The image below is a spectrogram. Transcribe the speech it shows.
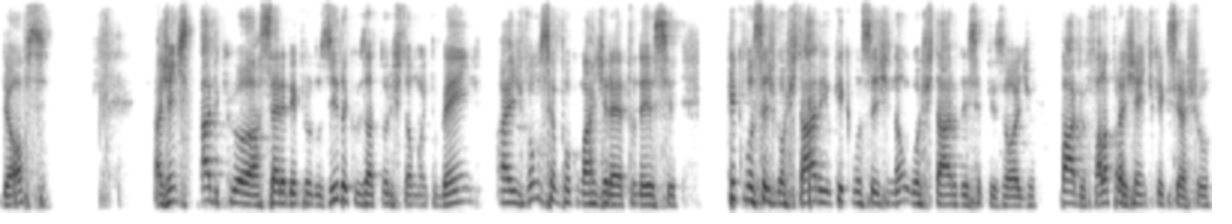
The Office. A gente sabe que a série é bem produzida, que os atores estão muito bem, mas vamos ser um pouco mais direto nesse. O que, que vocês gostaram e o que, que vocês não gostaram desse episódio? Fábio, fala pra gente o que, que você achou.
